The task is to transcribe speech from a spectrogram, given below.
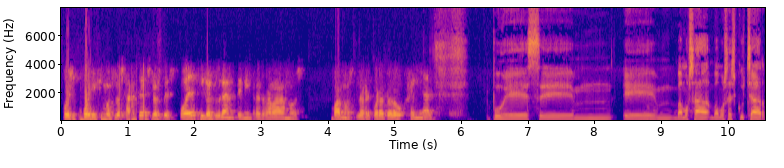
pues buenísimos los antes, los después y los durante mientras grabábamos. Vamos, lo recuerdo todo genial. Pues eh, eh, vamos a vamos a escuchar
